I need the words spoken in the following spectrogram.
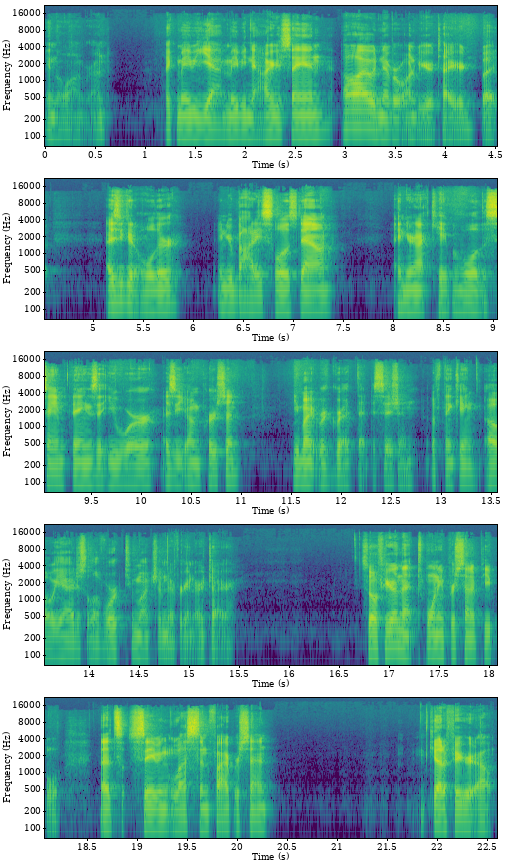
in the long run. Like maybe, yeah, maybe now you're saying, oh, I would never want to be retired. But as you get older and your body slows down and you're not capable of the same things that you were as a young person, you might regret that decision of thinking, oh, yeah, I just love work too much. I'm never going to retire. So if you're in that 20% of people that's saving less than 5%, you got to figure it out.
